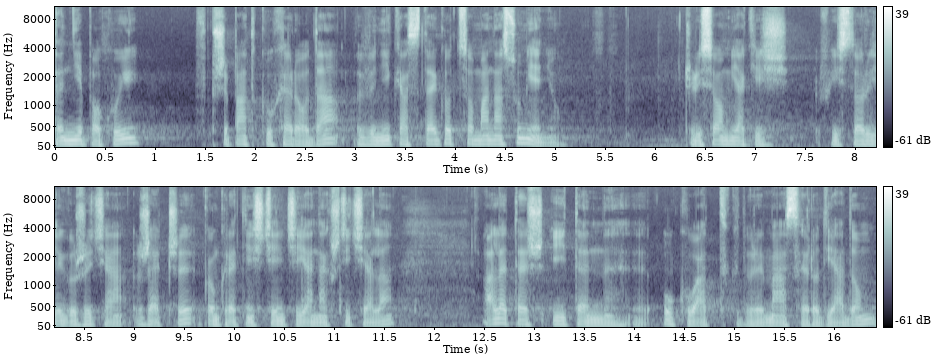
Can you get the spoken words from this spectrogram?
Ten niepokój w przypadku Heroda wynika z tego, co ma na sumieniu. Czyli są jakieś w historii jego życia rzeczy, konkretnie ścięcie Jana Chrzciciela, ale też i ten układ, który ma z Herodiadą.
